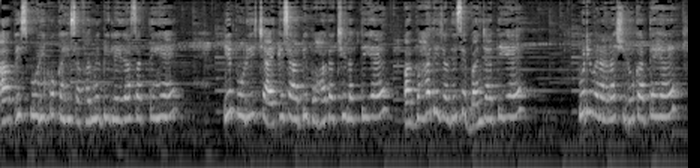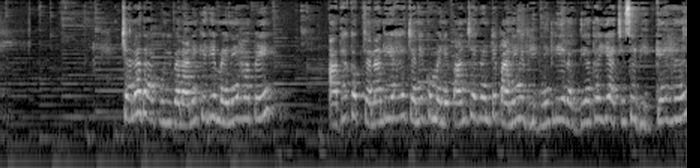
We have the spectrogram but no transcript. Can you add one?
आप इस पूरी को कहीं सफ़र में भी ले जा सकते हैं। ये पूरी चाय के साथ भी बहुत अच्छी लगती है और बहुत ही जल्दी से बन जाती है। पूरी बनाना शुरू करते हैं। चना दाल पूरी बनाने के लिए मैंने यहाँ पे आधा कप चना लिया है। चने को मैंने पाँच छह घंटे पानी में भीगने के लिए रख दिया था। ये अच्छे से भीग गए हैं।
